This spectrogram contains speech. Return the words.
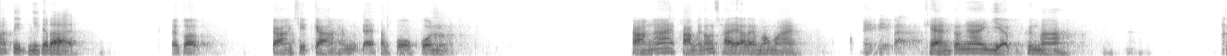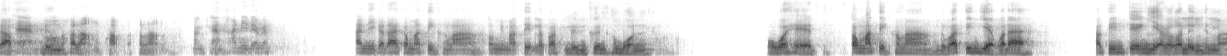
มัดติดนี้ก็ได้ แล้วก็กลางชิดกลางให้ได้สะโพกก้น ขาง่ายขาไม่ต้องใช้อะไรมากมายโอเคพี่ปะแขนก็ง่ายเหยียบขึ้นมา จับแขนดึงมาข้างหลังผลักมาข้างหลังมันแขนท่านี้ได้ไหมอันนี้ก็ได้ก็มัดติดข้างล่าง ต้องมีมัดติดแล้วก็ดึงขึ้นข้างบนโอเวอร์เฮดต้องมัดติดข้างล่าง หรือว่าตีนเหยียบก็ได้ เอาตีนเตียงเหยียบแล้วก็ดึงขึ้นมา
